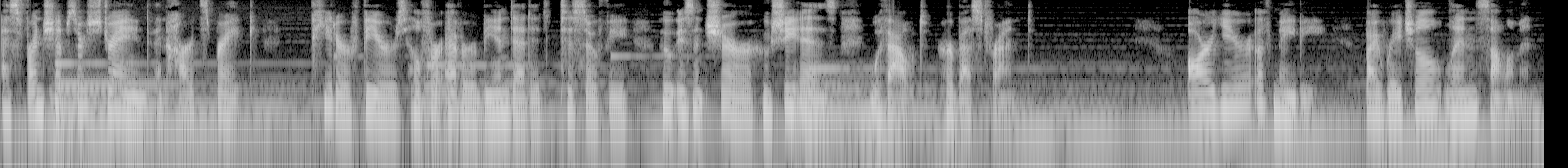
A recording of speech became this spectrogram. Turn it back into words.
As friendships are strained and hearts break, Peter fears he'll forever be indebted to Sophie, who isn't sure who she is without her best friend. Our Year of Maybe by Rachel Lynn Solomon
